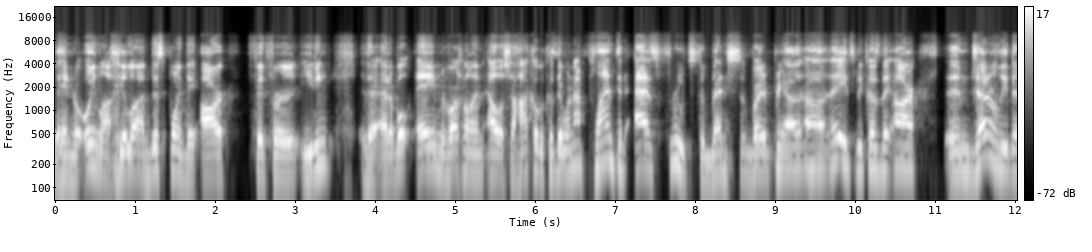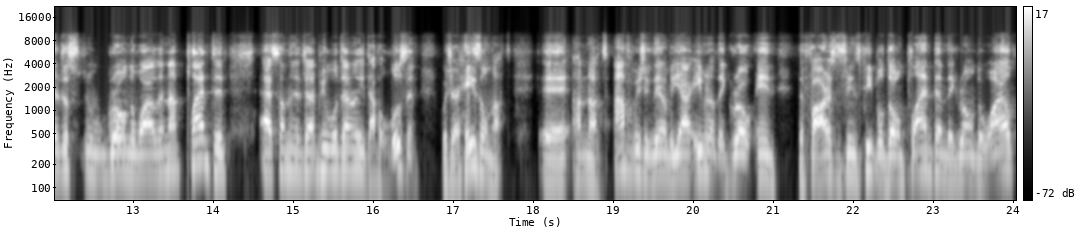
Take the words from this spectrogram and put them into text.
at this point they are fit for eating. They're edible. Ain and el because they were not planted as fruits to bench eights because they are and generally they're just grown in the wild. They're not planted as something that people will generally eat. Avaluzin, which are hazelnut uh, nuts. Even though they grow in the forest, which means people don't plant them; they grow in the wild.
